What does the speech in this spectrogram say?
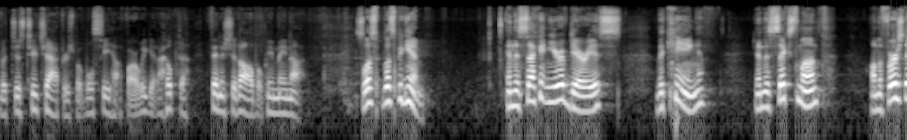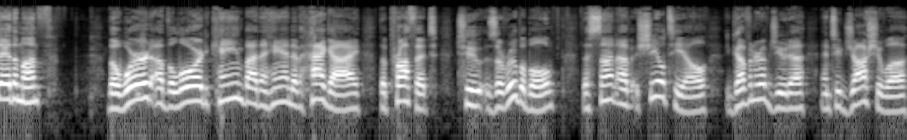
with just two chapters, but we'll see how far we get. I hope to finish it all, but we may not. So let's, let's begin. In the second year of Darius, the king, in the sixth month, on the first day of the month, the word of the Lord came by the hand of Haggai the prophet to Zerubbabel, the son of Shealtiel, governor of Judah, and to Joshua,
